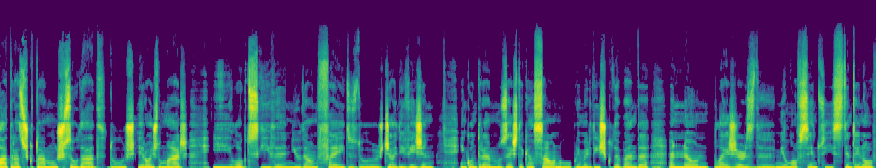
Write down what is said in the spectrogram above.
Lá atrás escutamos Saudade dos Heróis do Mar e logo de seguida New Down Fades dos Joy Division. Encontramos esta canção no primeiro disco da banda, Unknown Pleasures de 1979.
